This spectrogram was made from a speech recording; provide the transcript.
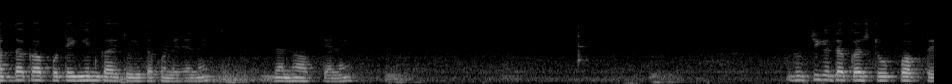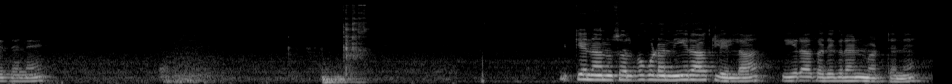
ಅರ್ಧ ಕಪ್ ತೆಂಗಿನಕಾಯಿ ತುರಿ ತಗೊಂಡಿದ್ದೇನೆ. ಇದನ್ನು ಹಾಕ್ತೇನೆ. ರುಚಿಗೆ ತಕ್ಕಷ್ಟು ಉಪ್ಪು ಹಾಕ್ತಾ ಇದ್ದೇನೆ. ಇದಕ್ಕೆ ನಾನು ಸ್ವಲ್ಪ ಕೂಡ ನೀರು ಹಾಕಲಿಲ್ಲ. ನೀರು ಹಾಕದೆ ಗ್ರೈಂಡ್ ಮಾಡ್ತೇನೆ.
